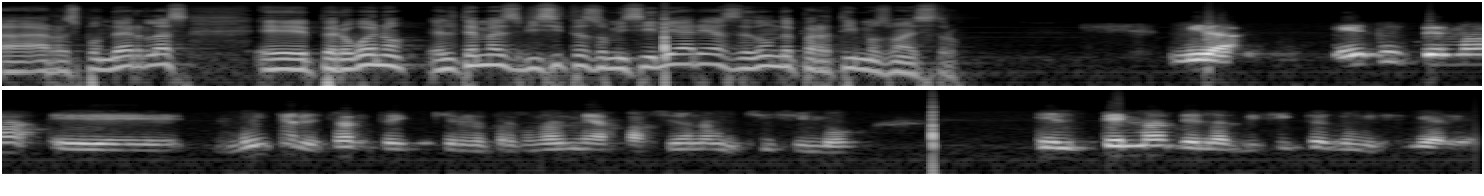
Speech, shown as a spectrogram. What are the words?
a, responderlas. Eh, pero bueno, el tema es visitas domiciliarias. ¿De dónde partimos, maestro? Mira, es un tema eh, muy interesante que en lo personal me apasiona muchísimo. El tema de las visitas domiciliarias.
